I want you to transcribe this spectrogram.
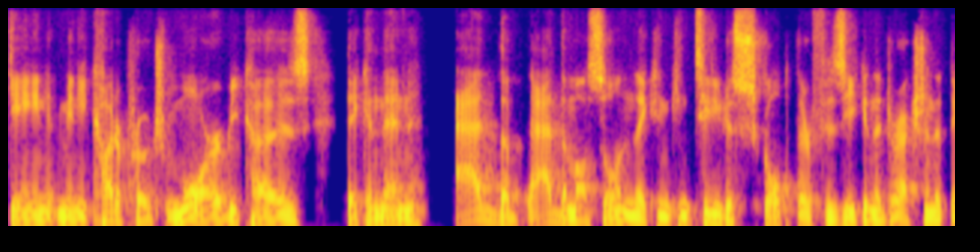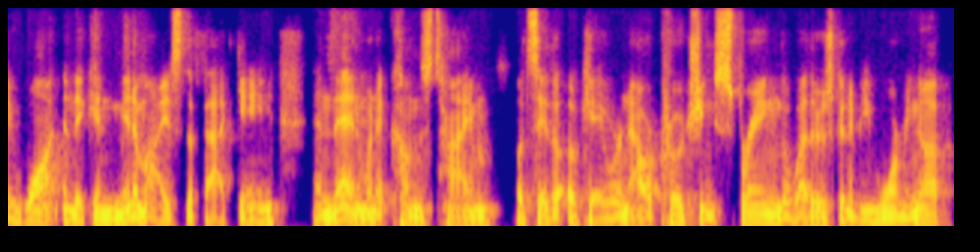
gain, mini cut approach more because they can then add the add the muscle and they can continue to sculpt their physique in the direction that they want and they can minimize the fat gain and then when it comes time let's say that okay we're now approaching spring the weather's going to be warming up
